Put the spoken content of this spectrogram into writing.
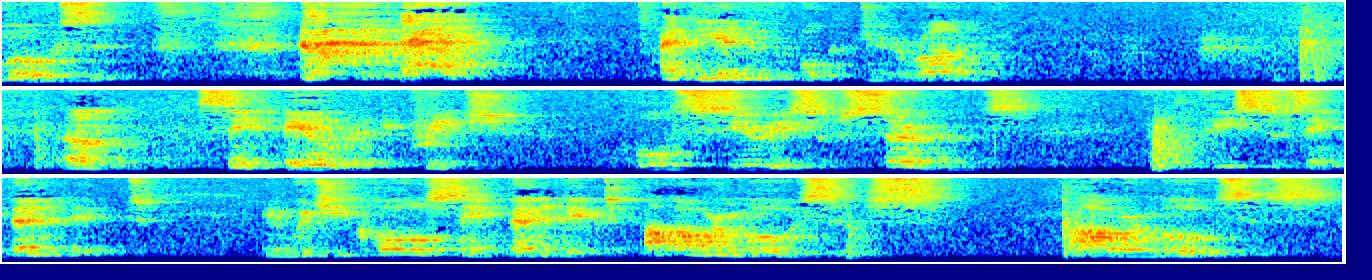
Moses at the end of the book of Deuteronomy. Um, St. Aelred preached a whole series of sermons for the feast of St. Benedict, in which he calls St. Benedict our Moses, our Moses,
